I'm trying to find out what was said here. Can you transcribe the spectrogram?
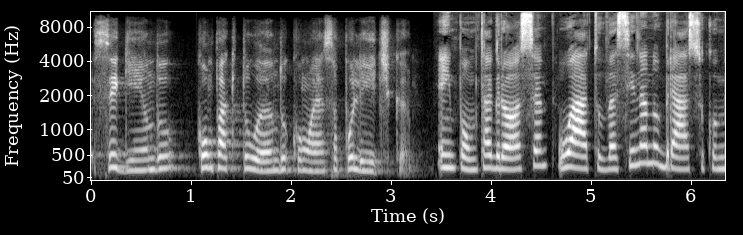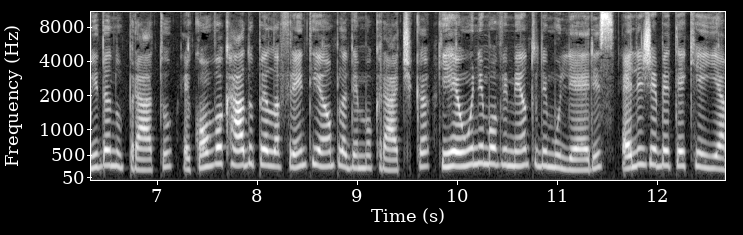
seguindo, compactuando com essa política. Em Ponta Grossa, o ato Vacina no Braço, Comida no Prato é convocado pela Frente Ampla Democrática, que reúne movimento de mulheres, LGBTQIA,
